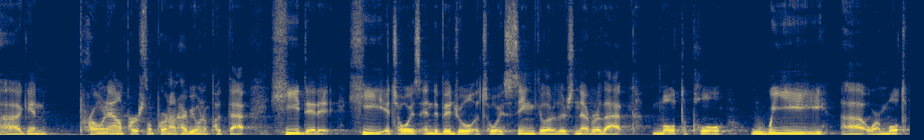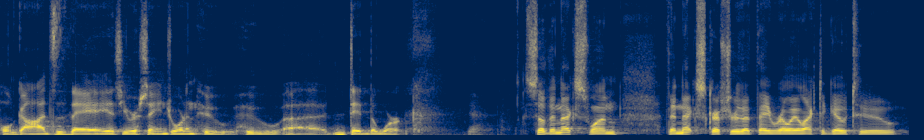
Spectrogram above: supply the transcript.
uh, again, pronoun, personal pronoun, however you want to put that. He did it. He. It's always individual. It's always singular. There's never that multiple we uh, or multiple gods. They, as you were saying, Jordan, who who uh, did the work. Yeah. So the next one, the next scripture that they really like to go to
